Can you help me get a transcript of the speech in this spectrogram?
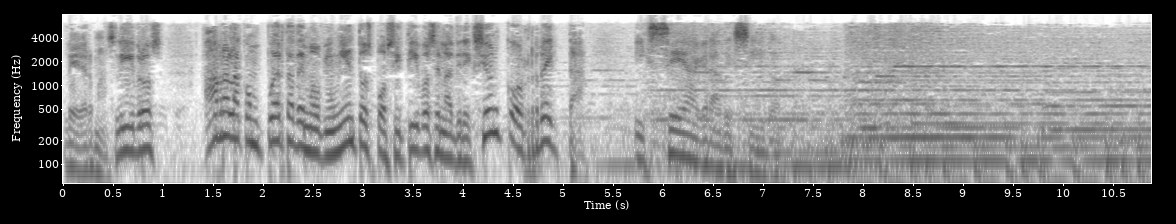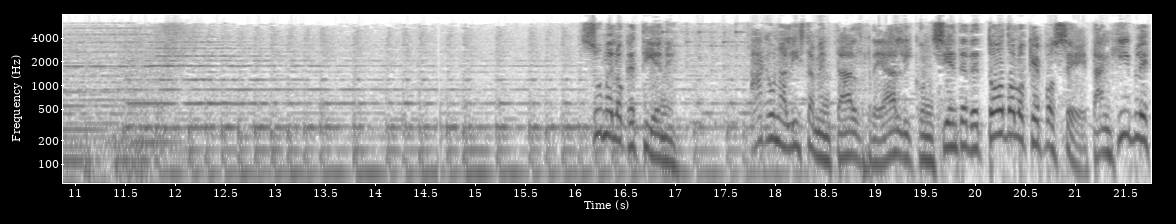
leer más libros. Abra la compuerta de movimientos positivos en la dirección correcta y sea agradecido. Sume lo que tiene Haga una lista mental real y consciente de todo lo que posee, tangible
